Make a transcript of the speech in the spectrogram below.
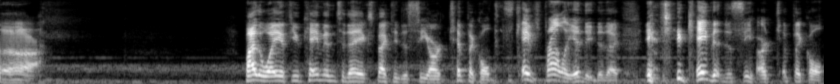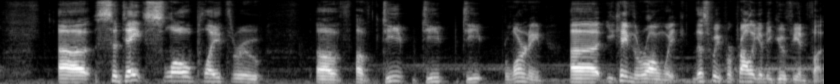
Ugh. By the way, if you came in today expecting to see our typical, this game's probably ending today. If you came in to see our typical uh, sedate, slow playthrough of of deep, deep, deep learning, uh, you came the wrong week. This week we're probably gonna be goofy and fun.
